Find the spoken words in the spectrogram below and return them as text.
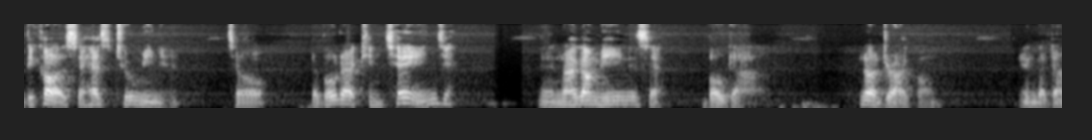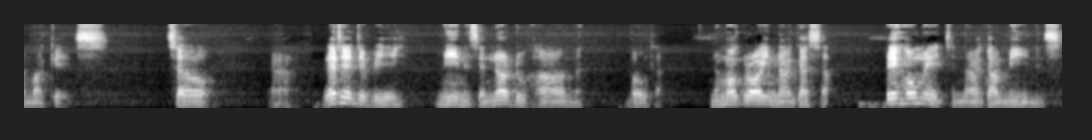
because it has two meaning. So the Buddha can change. Naga means Buddha, not dragon in the Dhamma case. So uh, let it be means not to harm Buddha. Namagroi Nagasa. Pay homage Naga means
